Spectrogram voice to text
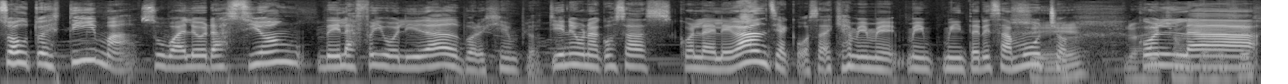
Su autoestima, su valoración de la frivolidad, por ejemplo. Tiene una cosa con la elegancia, que vos sabés que a mí me, me- me interesa mucho. Sí, Con la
